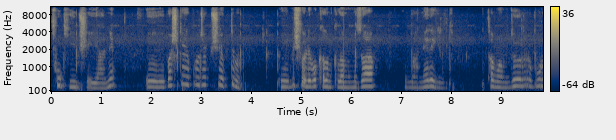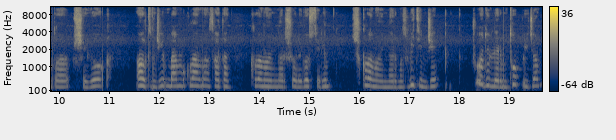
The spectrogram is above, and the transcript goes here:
Çok iyi bir şey yani. Ee, başka yapılacak bir şey yok değil mi? Ee, bir şöyle bakalım klanımıza. Allah nereye girdik? Tamamdır. Burada bir şey yok. Altıncıyım. Ben bu klandan zaten klan oyunları şöyle göstereyim. Şu klan oyunlarımız bitince şu ödüllerimi toplayacağım.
